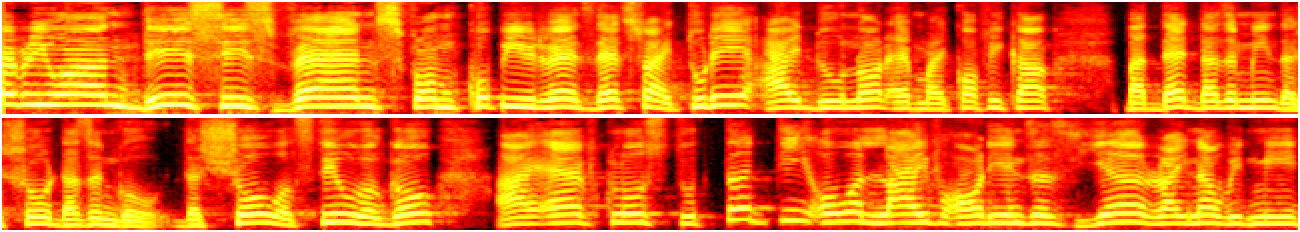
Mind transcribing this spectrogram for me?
everyone. This is Vance from Coffee with Vance. That's right. Today I do not have my coffee cup, but that doesn't mean the show doesn't go. The show will still will go. I have close to 30 over live audiences here right now with me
